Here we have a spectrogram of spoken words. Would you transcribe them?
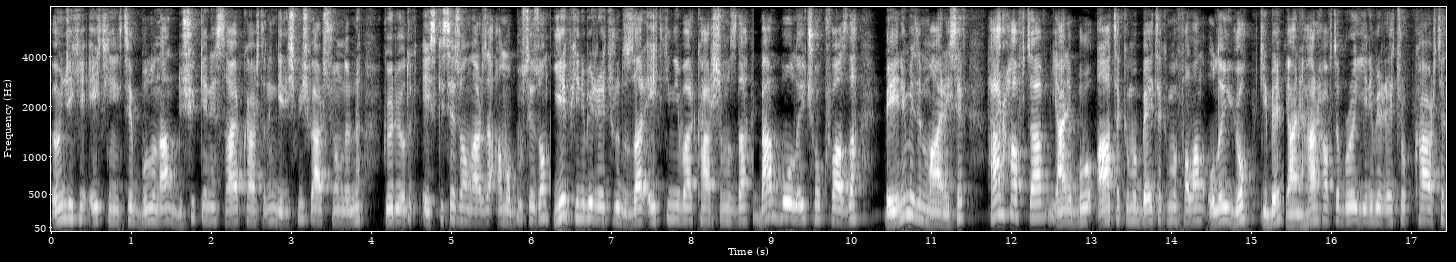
önceki etkinlikte bulunan düşük gene sahip kartların gelişmiş versiyonlarını görüyorduk eski sezonlarda ama bu sezon yepyeni bir Retro Yıldızlar etkinliği var karşımızda. Ben bu olayı çok fazla beğenemedim maalesef. Her hafta yani bu A takımı B takımı falan olayı yok gibi. Yani her hafta buraya yeni bir retro kartı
